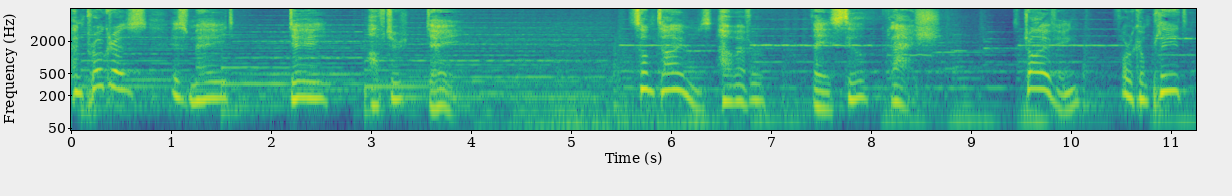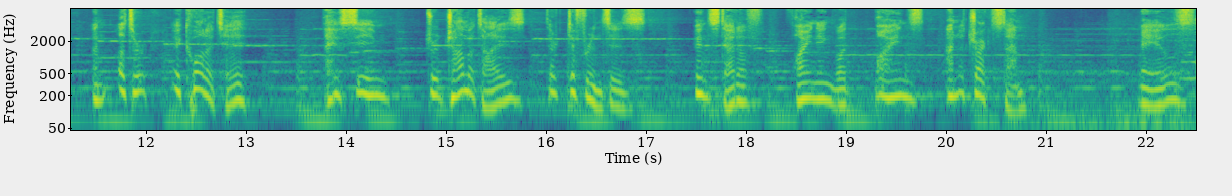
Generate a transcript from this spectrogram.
And progress is made day after day. Sometimes, however, they still clash. Striving for complete and utter equality, they seem to dramatize their differences instead of finding what binds and attracts them. Males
